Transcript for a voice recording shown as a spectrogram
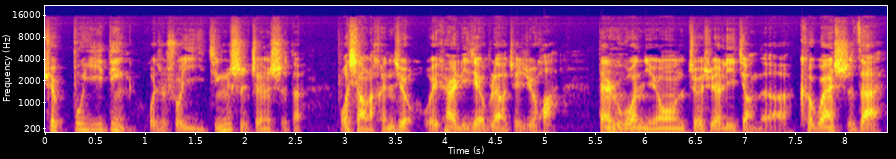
却不一定，或者说已经是真实的。我想了很久，我一开始理解不了这句话。但如果你用哲学里讲的客观实在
